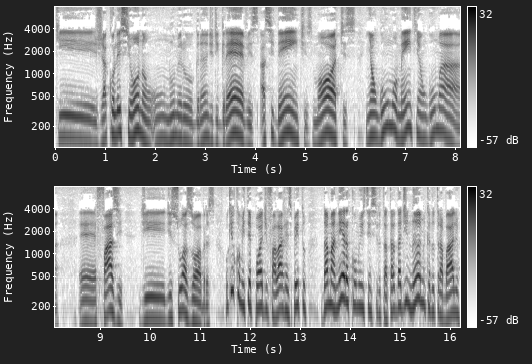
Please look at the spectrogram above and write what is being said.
que já colecionam um número grande de greves, acidentes, mortes, em algum momento, em alguma é, fase de, de suas obras. O que o comitê pode falar a respeito da maneira como isso tem sido tratado, da dinâmica do trabalho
